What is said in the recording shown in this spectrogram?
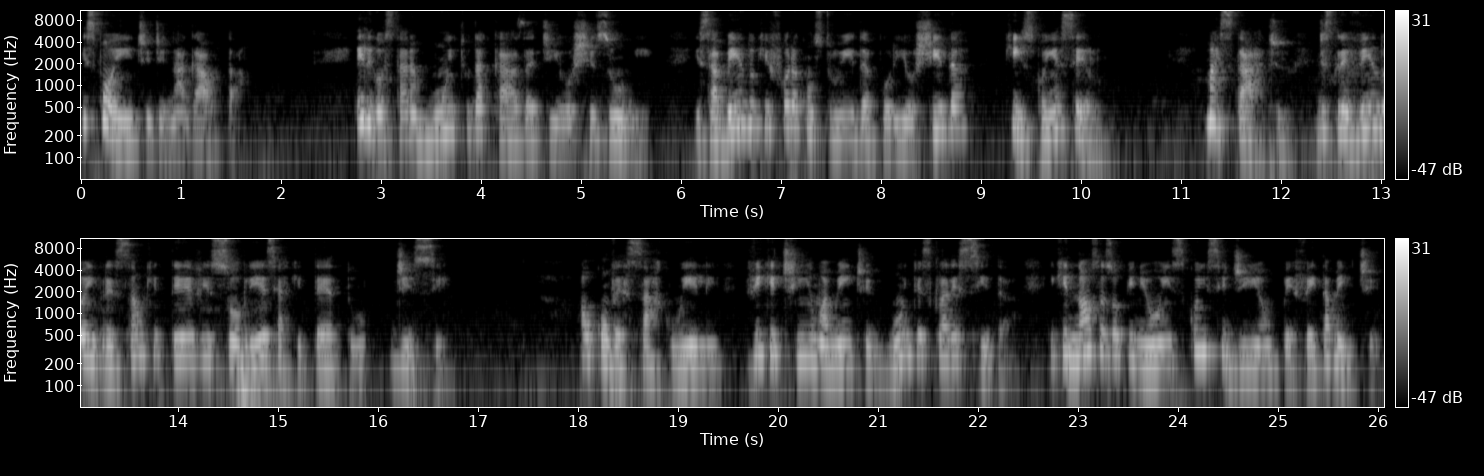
expoente de Nagauta. Ele gostara muito da casa de Yoshizumi e, sabendo que fora construída por Yoshida, quis conhecê-lo. Mais tarde, descrevendo a impressão que teve sobre esse arquiteto, disse: Ao conversar com ele, vi que tinha uma mente muito esclarecida e que nossas opiniões coincidiam perfeitamente.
